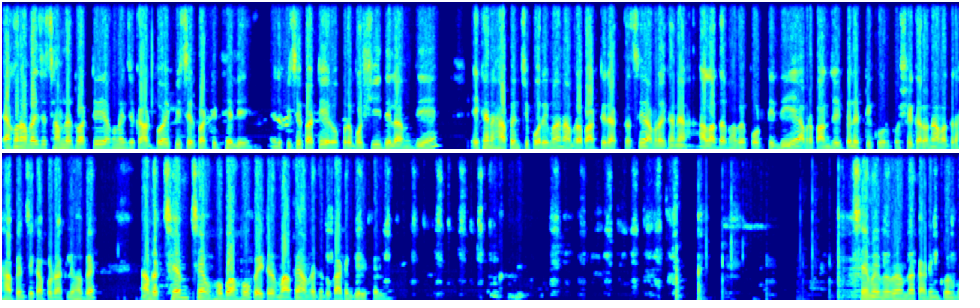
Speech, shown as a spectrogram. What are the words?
এখন আমরা এই যে সামনের পার্টি এখন এই যে কাটবো, এই পিসের পার্টি ফেলি এই যে পিসের পার্টি এর উপরে বসিয়ে দিলাম, দিয়ে এখানে হাফ ইঞ্চি পরিমাণ আমরা বাড়তি রাখতেছি। আমরা এখানে আলাদা ভাবে পট্টি দিয়ে আমরা পাঞ্জাবি প্লেটটি করব। সে কারণে আমাদের হাফ ইঞ্চি কাপড় রাখলে হবে। আমরা ছেম ছেম হোবা হোপ এটার মাপে আমরা কিন্তু কাটিং করে ফেলব। সেম এভাবে আমরা কাটিং করব।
